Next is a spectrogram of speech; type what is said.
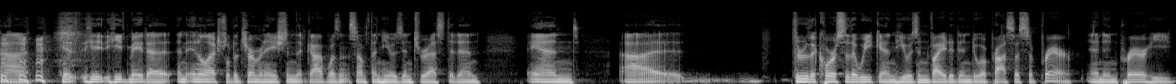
Uh, he, he'd made a, an intellectual determination that God wasn't something he was interested in, and uh, through the course of the weekend, he was invited into a process of prayer, and in prayer, he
